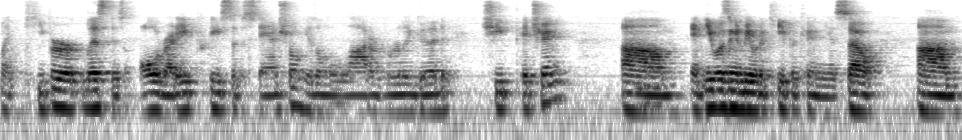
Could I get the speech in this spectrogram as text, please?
like keeper list is already pretty substantial. He has a lot of really good cheap pitching, um, and he wasn't gonna be able to keep Acuna. So um,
